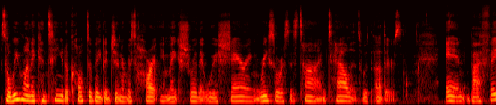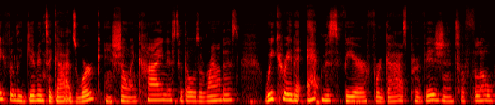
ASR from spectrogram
So we want to continue to cultivate a generous heart and make sure that we're sharing resources, time, talents with others. And by faithfully giving to God's work and showing kindness to those around us, we create an atmosphere for God's provision to flow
